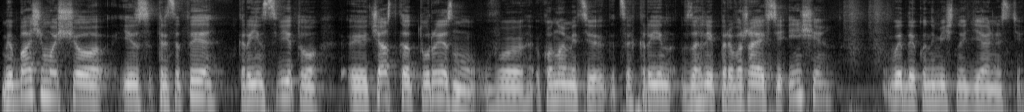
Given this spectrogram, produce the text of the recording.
Ми бачимо, що із 30 країн світу е, частка туризму в економіці цих країн взагалі переважає всі інші види економічної діяльності.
